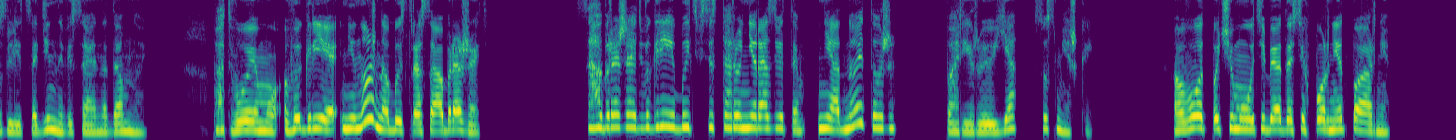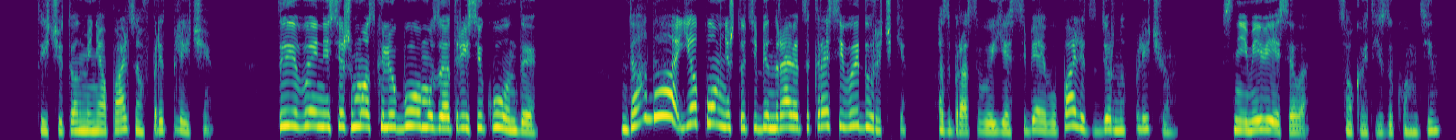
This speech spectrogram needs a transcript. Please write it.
злится Дин, нависая надо мной. По-твоему, в игре не нужно быстро соображать? Соображать в игре и быть всесторонне развитым — не одно и то же. Парирую я с усмешкой. Вот почему у тебя до сих пор нет парня. Тычет он меня пальцем в предплечье. Ты вынесешь мозг любому за три секунды. Да-да, я помню, что тебе нравятся красивые дурочки. А сбрасываю я с себя его палец, дернув плечом. С ними весело, цокает языком Дин.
